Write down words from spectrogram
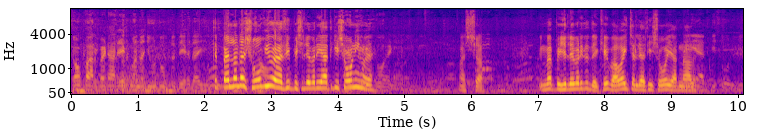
ਕਿਉਂ ਘਰ ਬੈਠਾ ਹਰੇਕ ਬੰਦਾ YouTube ਤੇ ਦੇਖਦਾ ਜੀ। ਤੇ ਪਹਿਲਾਂ ਤਾਂ ਸ਼ੋਅ ਵੀ ਹੋਇਆ ਸੀ ਪਿਛਲੇ ਵਾਰੀ ਐਤਕੀ ਸ਼ੋਅ ਨਹੀਂ ਹੋਇਆ। ਸ਼ੋਅ ਹੈ ਨਹੀਂ। ਅੱਛਾ। ਮੈਂ ਪਿਛਲੇ ਵਾਰੀ ਤਾਂ ਦੇਖੇ ਵਾਵਾ ਹੀ ਚੱਲਿਆ ਸੀ ਸ਼ੋਅ ਯਾਰ ਨਾਲ। ਇਹ ਐਤਕੀ ਸ਼ੋਅ ਨਹੀਂ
